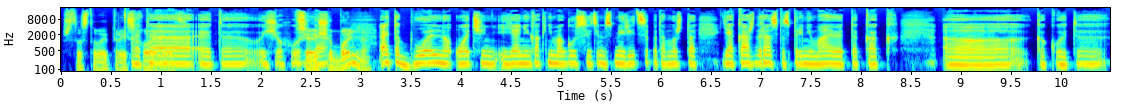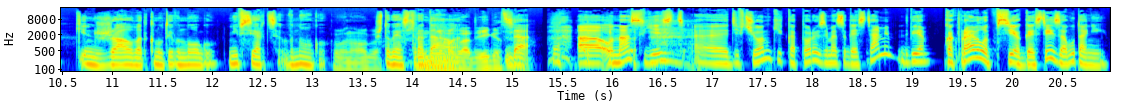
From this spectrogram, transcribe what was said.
Что с тобой происходит? Это, это еще хуже. Все да. еще больно? Это больно очень, и я никак не могу с этим смириться, потому что я каждый раз воспринимаю это как э, какой-то кинжал, воткнутый в ногу. Не в сердце, в ногу. В ногу. Чтобы я Что не страдала. могла двигаться. Да. А, у нас есть э, девчонки, которые занимаются гостями, две. Как правило, всех гостей зовут они.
